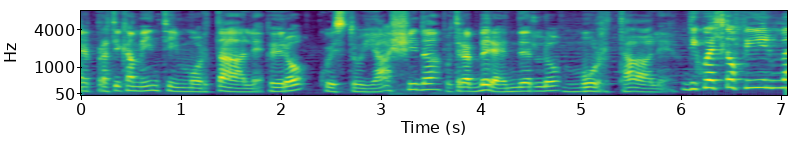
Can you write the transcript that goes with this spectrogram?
è praticamente immortale, però questo Yashida potrebbe renderlo mortale. Di questo film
